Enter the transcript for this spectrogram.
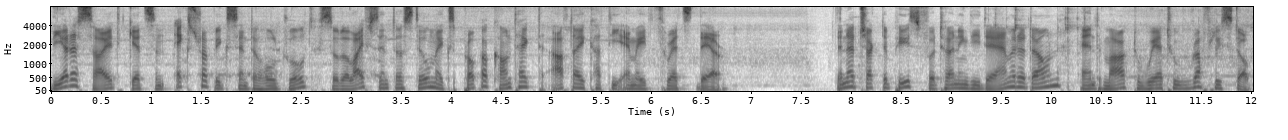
The other side gets an extra big center hole drilled, so the live center still makes proper contact after I cut the M8 threads there. Then I chucked a piece for turning the diameter down and marked where to roughly stop.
